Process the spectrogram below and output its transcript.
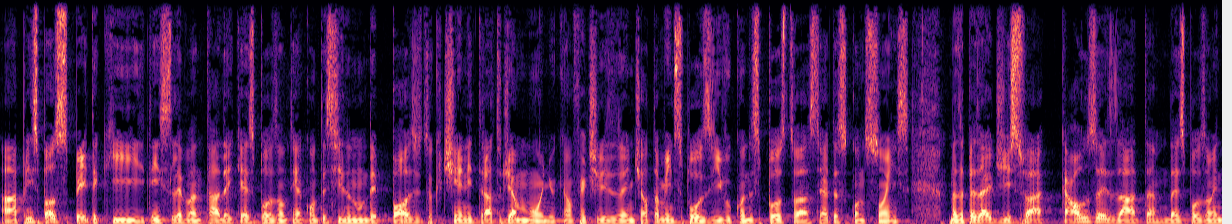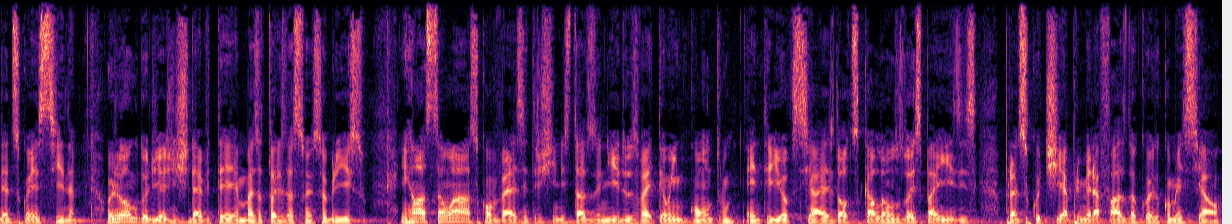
A principal suspeita que tem se levantado é que a explosão tenha acontecido num depósito que tinha nitrato de amônio, que é um fertilizante altamente explosivo quando exposto a certas condições. Mas apesar disso, a causa exata da explosão ainda é desconhecida. Hoje, ao longo do dia, a gente deve ter mais atualizações sobre isso. Em relação às conversas entre China e Estados Unidos, vai ter um encontro encontro entre oficiais do alto escalão dos dois países para discutir a primeira fase do acordo comercial.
